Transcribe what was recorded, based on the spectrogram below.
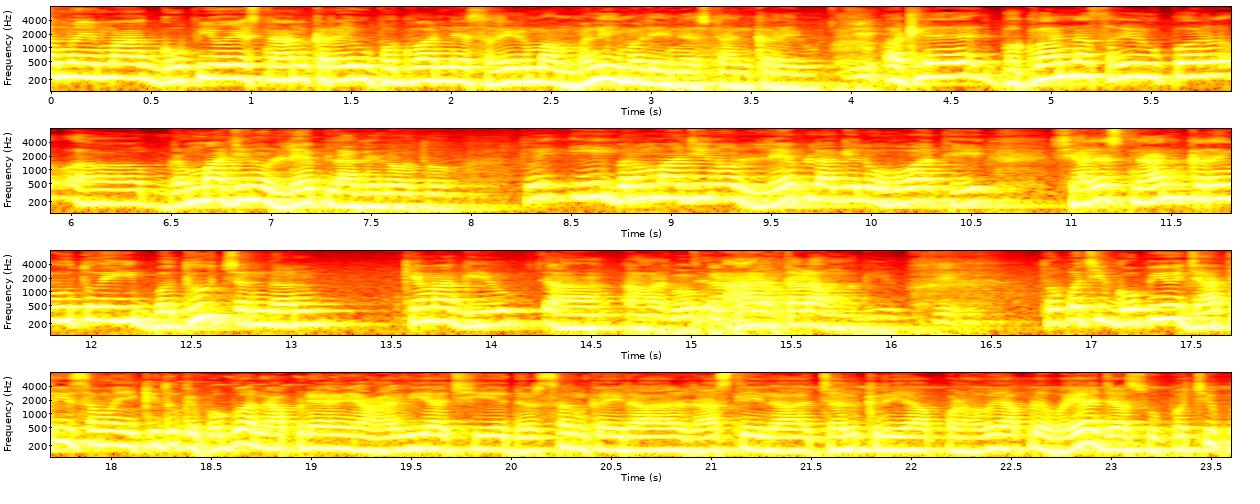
સમયમાં ગોપીઓએ સ્નાન કરાવ્યું ભગવાનને શરીરમાં મળી મળીને સ્નાન. કરાવ્યું એટલે ભગવાનના શરીર ઉપર બ્રહ્માજીનો લેપ લાગેલો હતો. તો એ બ્રહ્માજીનો લેપ લાગેલો હોવાથી જ્યારે સ્નાન કરાવ્યું તો એ બધું ચંદન કેમાં ગયું. તળાવમાં. ગયું. તો પછી ગોપીઓએ જાતિ સમયે કીધું કે ભગવાન આપણે અહીંયા આવ્યા છીએ દર્શન કર્યા રાસલીલા જલક્રિયા પણ હવે આપણે વયા જશું. પછી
